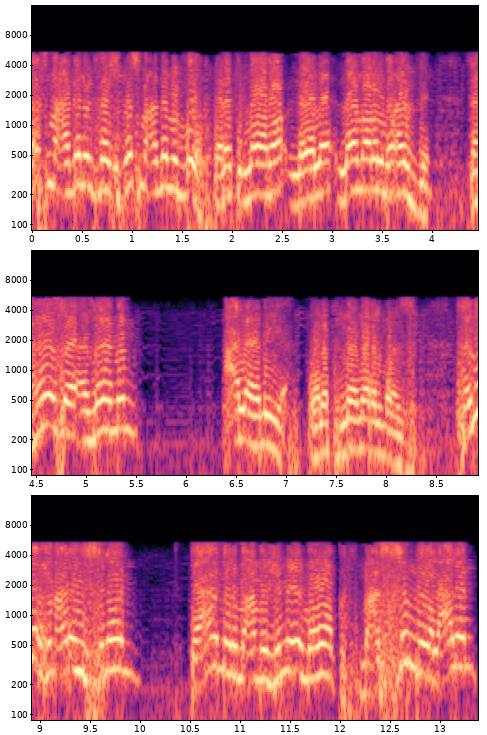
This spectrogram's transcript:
نسمع أذان الفجر. نسمع أذان الظهر. ولكن لا, لا, لا, لا نرى المؤذن. فهذا أذان علانية ولكن لا نرى المؤذن. فنوح عليه السلام تعامل مع جميع المواقف مع السر والعلن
